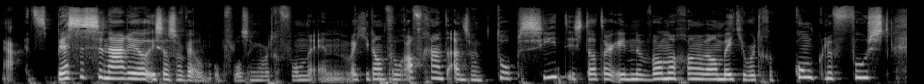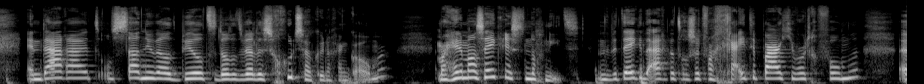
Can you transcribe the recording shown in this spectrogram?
Ja, het beste scenario is als er wel een oplossing wordt gevonden. En wat je dan voorafgaand aan zo'n top ziet, is dat er in de wandelgangen wel een beetje wordt gekonkelevoest. En daaruit ontstaat nu wel het beeld dat het wel eens goed zou kunnen gaan komen. Maar helemaal zeker is het nog niet. Dat betekent eigenlijk dat er een soort van geitenpaardje wordt gevonden. Uh,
